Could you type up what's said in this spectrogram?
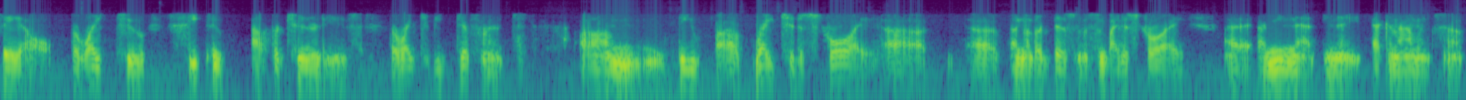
fail, the right to seek new opportunities, the right to be different, um, the uh, right to destroy uh, uh, another business, and by destroy, I, I mean that in an economic sense.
